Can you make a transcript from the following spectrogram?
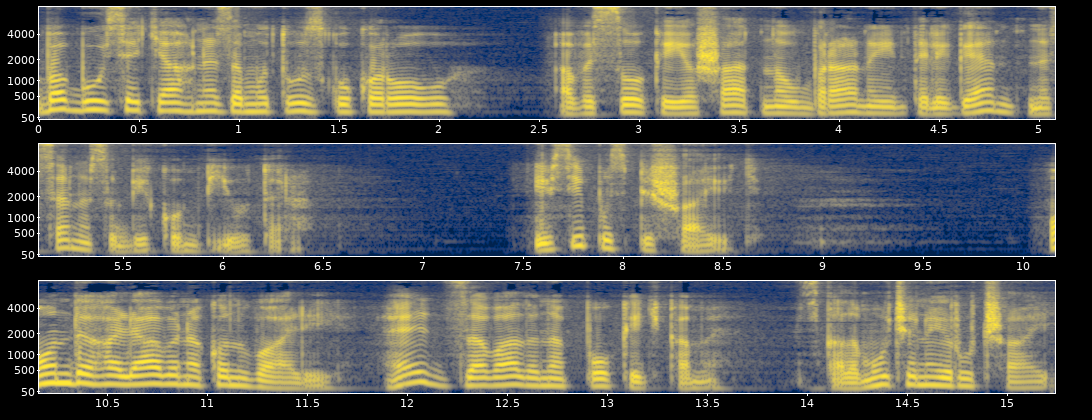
Бабуся тягне за мотузку корову, а високий ошатно вбраний інтелігент несе на собі комп'ютера. І всі поспішають. Онде галявина конвалій, геть завалена покидьками, скаламучений ручай.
